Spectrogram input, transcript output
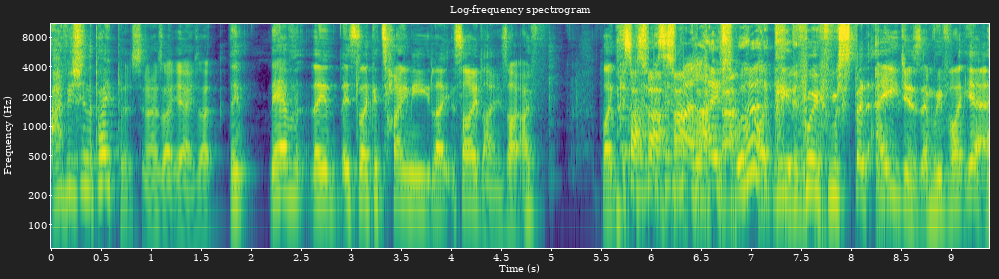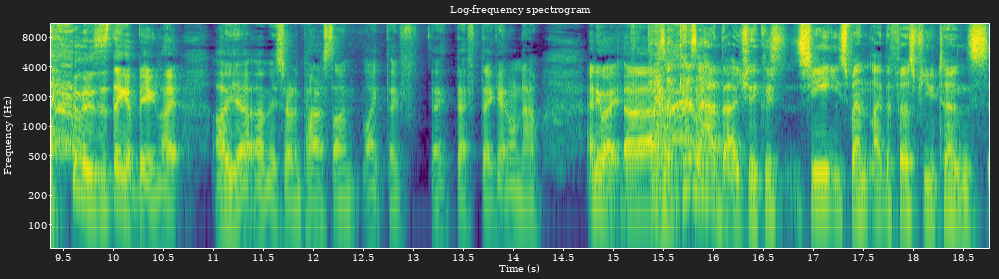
"Have you seen the papers?" And I was like, "Yeah." He's like, "They, they haven't. They, it's like a tiny like sideline." He's like, "I've." Like this is, this is my life's work. we, we, we spent ages and we've like yeah there's this thing of being like oh yeah um Israel and Palestine like they've they, they're, they're getting on now anyway uh Keza had that actually because she spent like the first few turns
